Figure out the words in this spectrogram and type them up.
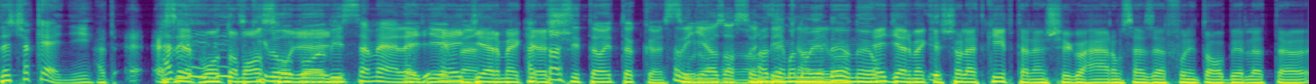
De csak ennyi. Hát e- Hát ezért egy- mondtam azt, hogy egy, viszem el egy, egy, évben. egy gyermekes, Hát azt hittem, hogy tökön szúrom Ugye az asszony Azért mondom, hogy nagyon, nagyon egy gyermekes család képtelenség a 300 ezer forint albérlettel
